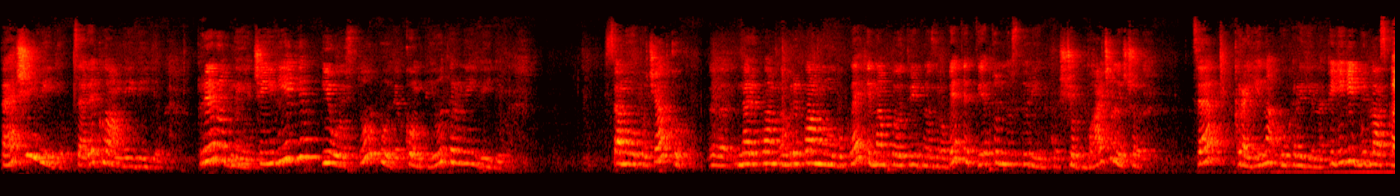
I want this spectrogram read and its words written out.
Перший відділ це рекламний відділ, природничий відділ і ось тут буде комп'ютерний відділ. З самого початку е, на реклам, в рекламному буклеті нам потрібно зробити титульну сторінку, щоб бачили, що це країна Україна. Підійдіть, будь ласка,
